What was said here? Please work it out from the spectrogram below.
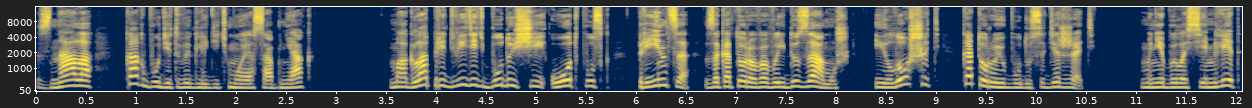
Знала, как будет выглядеть мой особняк. Могла предвидеть будущий отпуск, принца, за которого выйду замуж, и лошадь, которую буду содержать. Мне было семь лет,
